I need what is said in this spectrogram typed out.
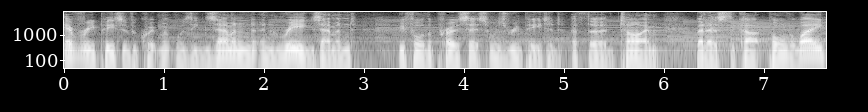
every piece of equipment was examined and re examined before the process was repeated a third time. But as the cart pulled away,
